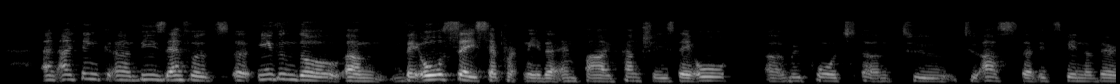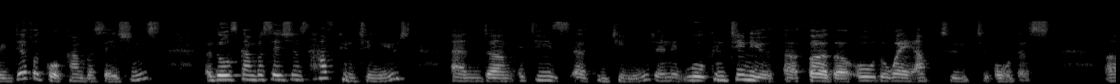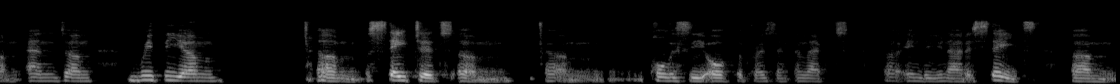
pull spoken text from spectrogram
And I think uh, these efforts, uh, even though um, they all say separately, the N5 countries, they all uh, report um, to, to us that it's been a very difficult conversations. Uh, those conversations have continued and um, it is uh, continued and it will continue uh, further all the way up to, to August. Um, and um, with the um, stated um, policy of the president-elect uh, in the United States. Um,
